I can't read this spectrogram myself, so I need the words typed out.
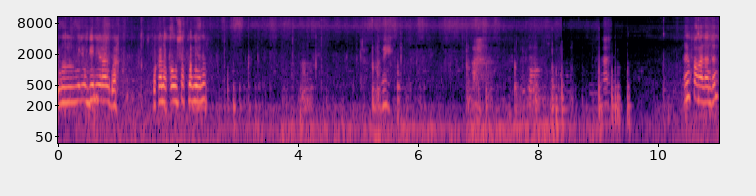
yung, yung general ba? Baka nakausap lang yan. No? Okay. Anong pangalan doon?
